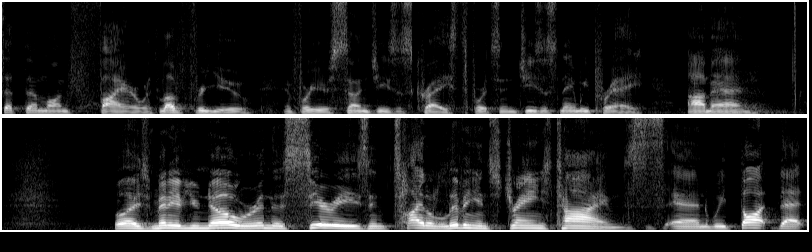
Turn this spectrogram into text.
set them on fire with love for you and for your Son, Jesus Christ. For it's in Jesus' name we pray. Amen. Well, as many of you know, we're in this series entitled Living in Strange Times. And we thought that,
